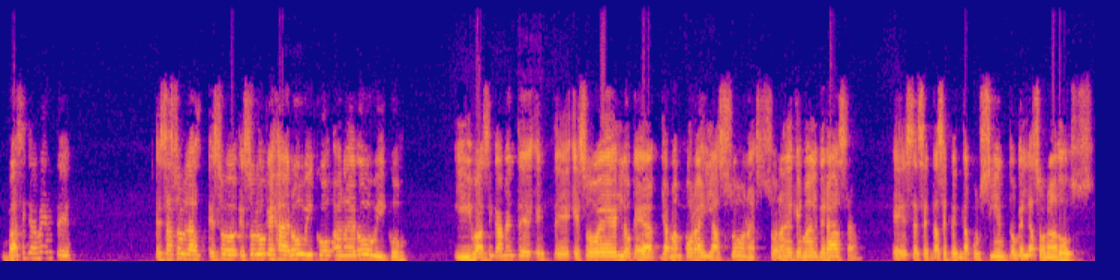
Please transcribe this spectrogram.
básicamente, esas son las, eso, eso es lo que es aeróbico, anaeróbico, y básicamente este, eso es lo que llaman por ahí las zonas, zona de quemar grasa, es 60-70%, que es la zona 2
